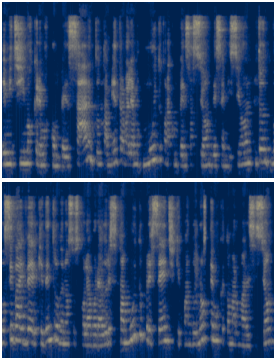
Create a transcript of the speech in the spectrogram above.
emitimos queremos compensar. Então, também trabalhamos muito com a compensação dessa emissão. Então, você vai ver que dentro de nossos colaboradores está muito presente que quando nós temos que tomar uma decisão,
